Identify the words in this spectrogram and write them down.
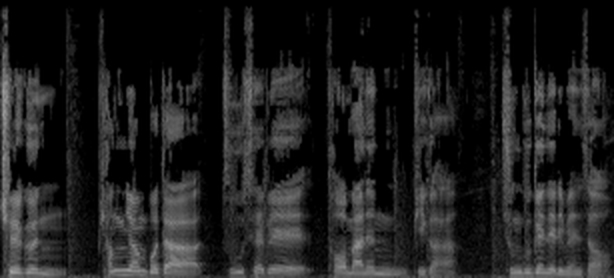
최근 평년보다 두세 배 더 많은 비가 중국에 내리면서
